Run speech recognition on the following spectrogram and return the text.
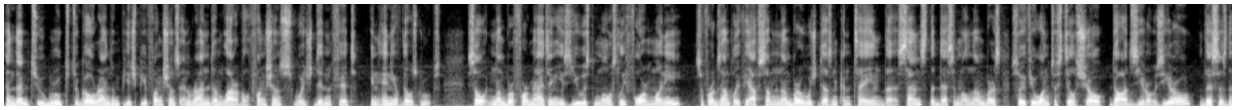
And then two groups to go, random PHP functions and random Laravel functions, which didn't fit in any of those groups. So number formatting is used mostly for money so for example, if you have some number which doesn't contain the cents, the decimal numbers, so if you want to still show dot zero zero, this is the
